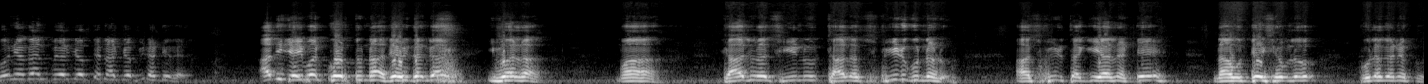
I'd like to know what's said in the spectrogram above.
సోనియా గాంధీ పేరు చెప్తే నాకు చెప్పినట్టే కదా. అది చేయమని కోరుతున్నా. అదేవిధంగా ఇవాళ మా జాజుల సీను చాలా స్పీడ్గా ఉన్నాడు ఆ స్పీడ్ తగ్గియాలంటే నా ఉద్దేశంలో కులగనకు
